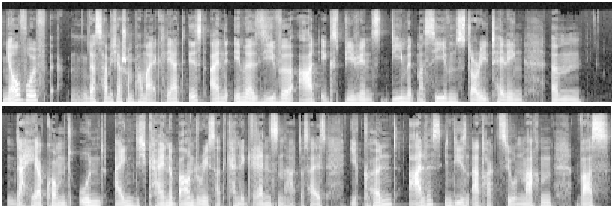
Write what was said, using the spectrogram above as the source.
Miauwolf, das habe ich ja schon ein paar Mal erklärt, ist eine immersive Art Experience, die mit massivem Storytelling ähm, daherkommt und eigentlich keine Boundaries hat, keine Grenzen hat. Das heißt, ihr könnt alles in diesen Attraktionen machen, was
